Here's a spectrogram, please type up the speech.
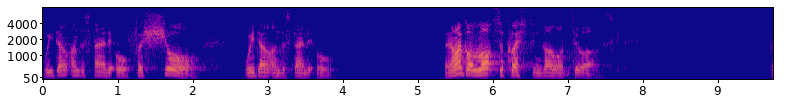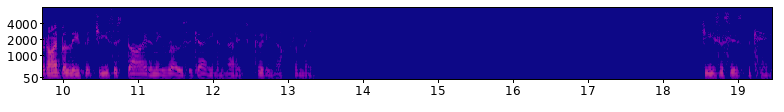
We don't understand it all. For sure, we don't understand it all. And I've got lots of questions I want to ask. But I believe that Jesus died and he rose again, and that is good enough for me. Jesus is the King.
